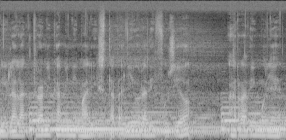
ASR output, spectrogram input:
i l'electrònica minimalista de lliure difusió a Ràdio Mollet.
